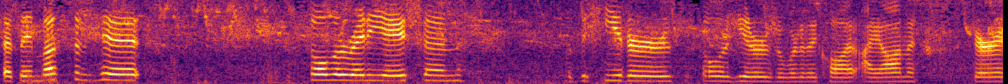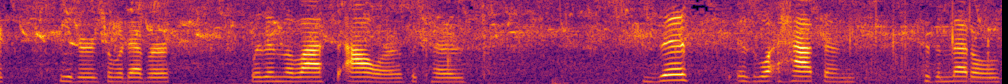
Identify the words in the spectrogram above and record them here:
that they must have hit the solar radiation with the heaters, the solar heaters, or what do they call it, ionic spheric heaters or whatever, within the last hour because this is what happens to the metals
